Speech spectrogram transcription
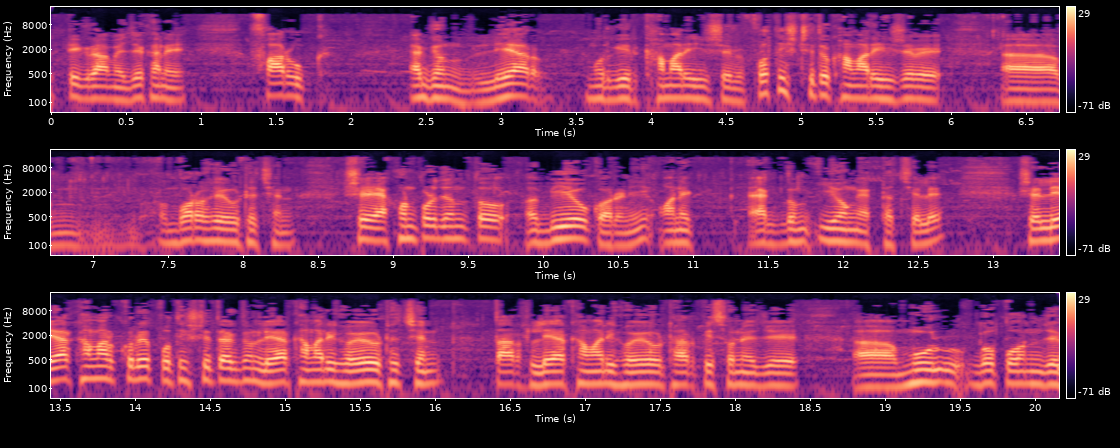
একটি গ্রামে, যেখানে ফারুক একজন লেয়ার মুরগির খামারি হিসেবে, প্রতিষ্ঠিত খামারি হিসেবে বড় হয়ে উঠেছেন। সে এখন পর্যন্ত বিয়েও করেনি। অনেক একদম ইয়ং একটা ছেলে। সে লেয়ার খামার করে প্রতিষ্ঠিত একজন লেয়ার খামারি হয়ে উঠেছেন। তার লেয়ার খামারি হয়ে ওঠার পিছনে যে মূল গোপন যে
